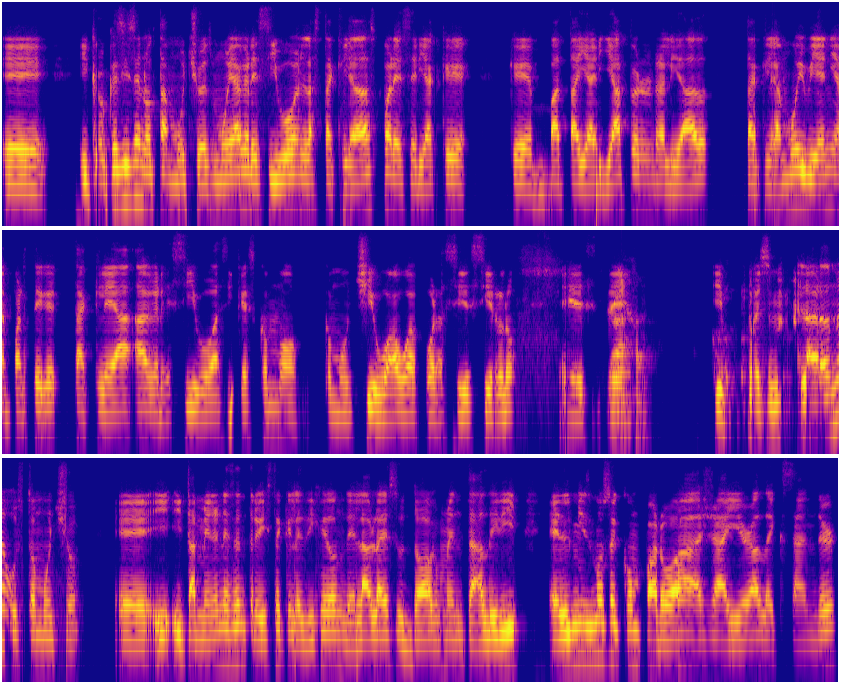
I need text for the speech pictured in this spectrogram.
Eh, y creo que sí se nota mucho, es muy agresivo en las tacleadas, parecería que, que batallaría, pero en realidad taclea muy bien y aparte taclea agresivo, así que es como, como un chihuahua, por así decirlo. Este, y pues la verdad me gustó mucho. Eh, y, y, también en esa entrevista que les dije donde él habla de su dog mentality, él mismo se comparó a Jair Alexander,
